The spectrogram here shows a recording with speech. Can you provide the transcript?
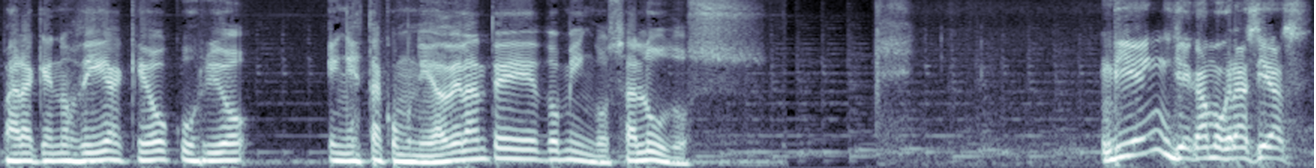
para que nos diga qué ocurrió en esta comunidad. Adelante, Domingo, saludos. Bien, llegamos gracias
